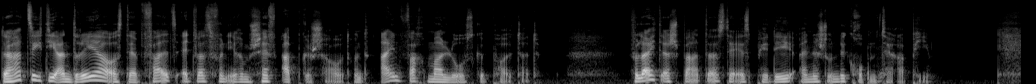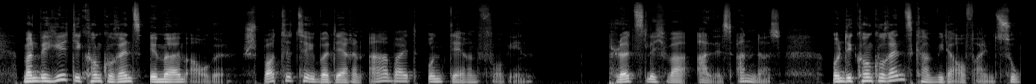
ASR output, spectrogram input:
Da hat sich die Andrea aus der Pfalz etwas von ihrem Chef abgeschaut und einfach mal losgepoltert. Vielleicht erspart das der SPD eine Stunde Gruppentherapie. Man behielt die Konkurrenz immer im Auge, spottete über deren Arbeit und deren Vorgehen. Plötzlich war alles anders und die Konkurrenz kam wieder auf einen zu.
